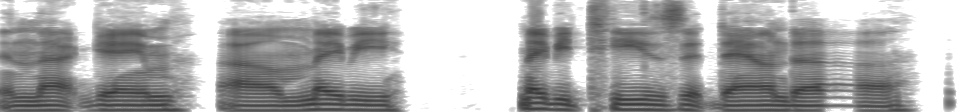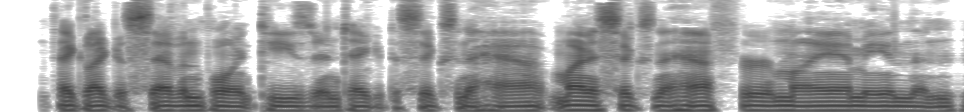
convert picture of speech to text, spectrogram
in that game. Um, maybe maybe tease it down to uh, take like a seven point teaser and take it to six and a half, minus six and a half for Miami, and then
